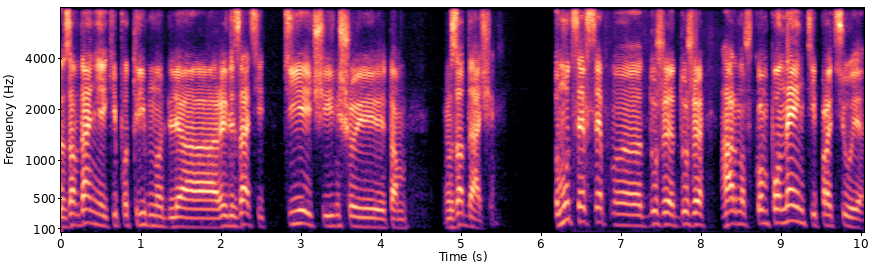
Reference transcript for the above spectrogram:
завдання, які потрібно для реалізації тієї чи іншої там задачі. Тому це все е, дуже дуже гарно в компоненті працює.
